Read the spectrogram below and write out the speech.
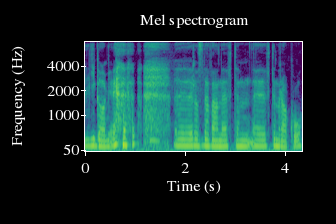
Ligonie y, rozdawane w tym, w tym roku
